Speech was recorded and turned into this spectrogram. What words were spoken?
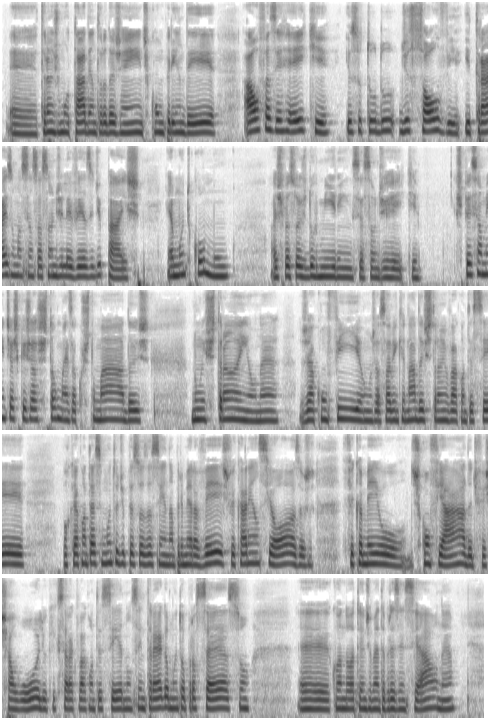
é, transmutar dentro da gente, compreender, ao fazer reiki, isso tudo dissolve e traz uma sensação de leveza e de paz. É muito comum as pessoas dormirem em sessão de reiki, especialmente as que já estão mais acostumadas, não estranham, né? Já confiam, já sabem que nada estranho vai acontecer, porque acontece muito de pessoas assim na primeira vez ficarem ansiosas, fica meio desconfiada de fechar o olho, o que será que vai acontecer, não se entrega muito ao processo é, quando o atendimento é presencial, né?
